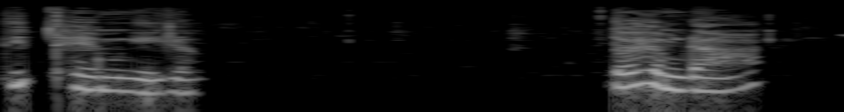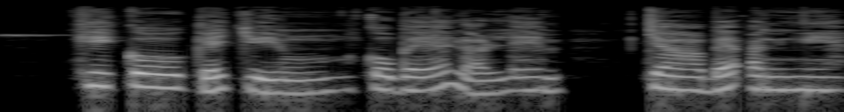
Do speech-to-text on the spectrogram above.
tiếp thêm nghị lực. Tối hôm đó, khi cô kể chuyện cô bé lọ lem cho bé anh nghe,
